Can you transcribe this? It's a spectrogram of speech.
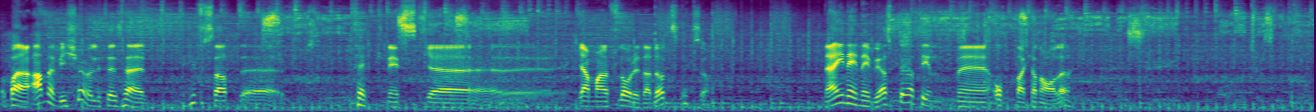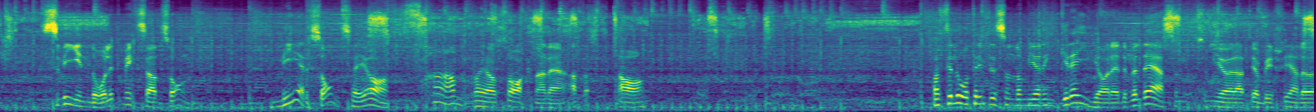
Och bara, ja ah, men vi kör lite så här hyfsat eh, teknisk eh, gammal Florida-döds liksom. Nej, nej, nej, vi har spelat in med åtta kanaler. Svindåligt mixad sång. Mer sånt säger jag. Fan vad jag saknar det. Att, ja. Fast det låter inte som de gör en grej av det. Det är väl det som, som gör att jag blir så jävla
